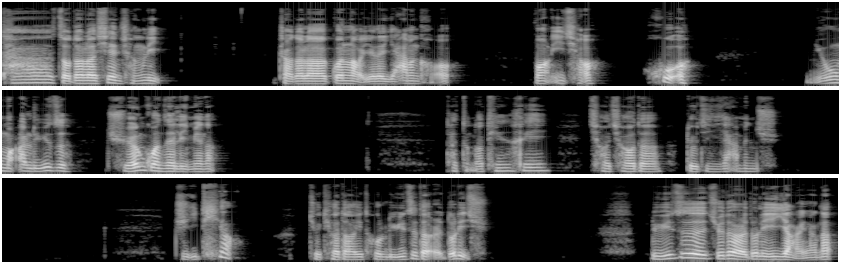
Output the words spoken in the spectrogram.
他走到了县城里，找到了关老爷的衙门口，往里一瞧，嚯，牛马驴子全关在里面呢。他等到天黑，悄悄地溜进衙门去，只一跳，就跳到一头驴子的耳朵里去。驴子觉得耳朵里痒痒的，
